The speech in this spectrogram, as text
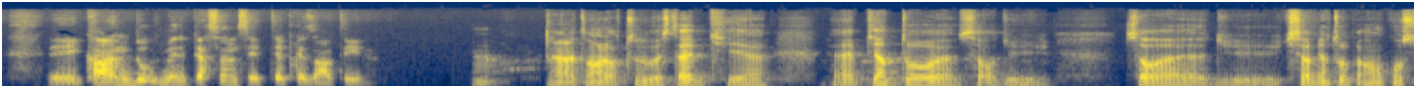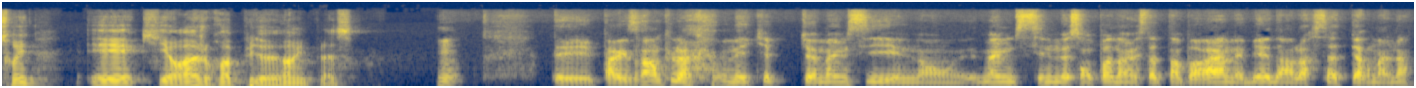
Et quand même 12 000 personnes s'étaient présentées. Ah, attends, alors tout nouveau stade qui est euh, bientôt euh, sort du sort euh, du qui sera bientôt pardon, construit et qui aura, je crois, plus de 20 000 places. Mm. Et par exemple, une équipe que même s'ils n'ont, même s'ils ne sont pas dans un stade temporaire, mais bien dans leur stade permanent,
